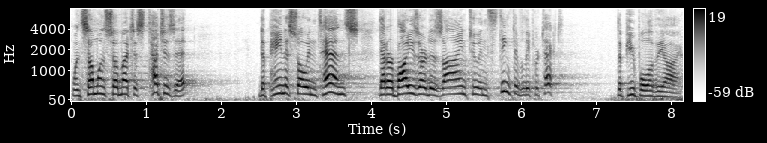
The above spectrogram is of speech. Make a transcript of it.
When someone so much as touches it, the pain is so intense that our bodies are designed to instinctively protect the pupil of the eye.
